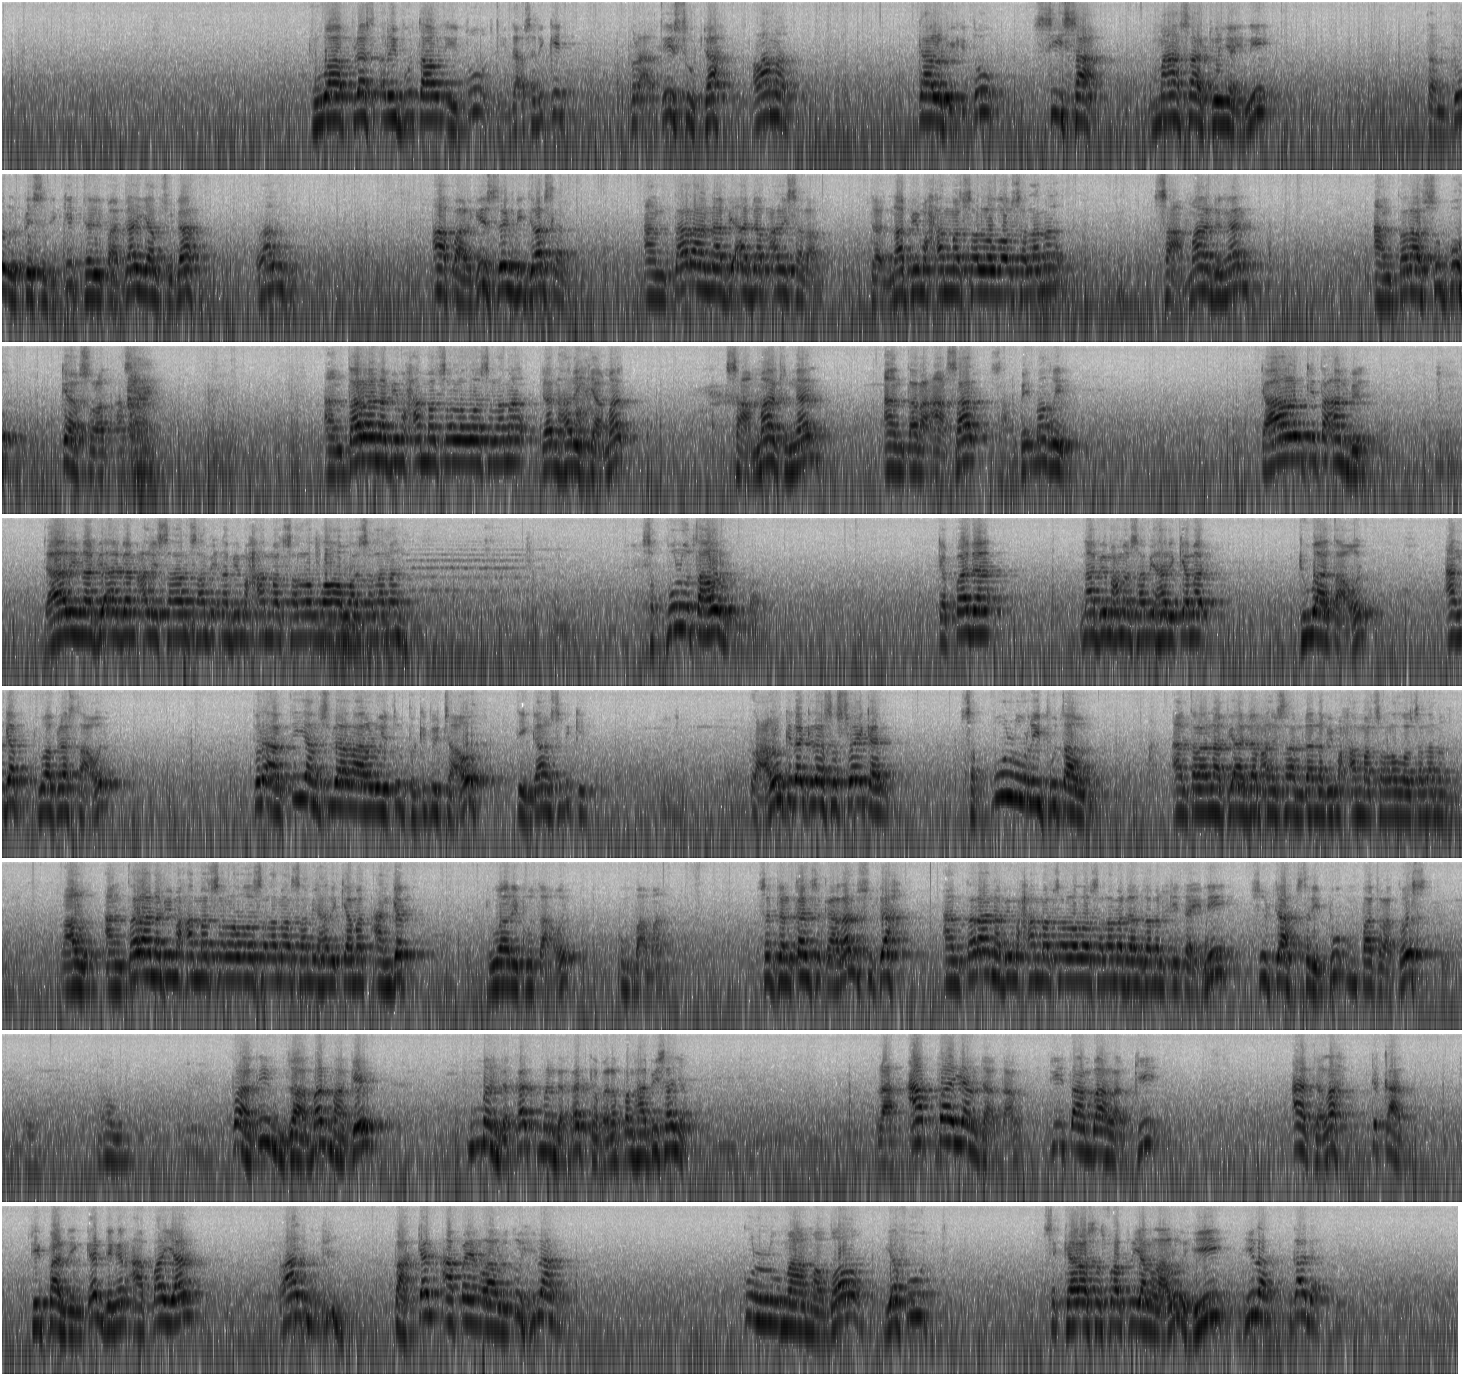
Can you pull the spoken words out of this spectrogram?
12.000 tahun itu tidak sedikit berarti sudah lama kalau begitu sisa masa dunia ini tentu lebih sedikit daripada yang sudah lalu. Apalagi sering dijelaskan antara Nabi Adam alaihissalam dan Nabi Muhammad alaihi sama dengan antara subuh ke sholat asar. Antara Nabi Muhammad alaihi dan hari kiamat sama dengan antara asar sampai maghrib. Kalau kita ambil dari Nabi Adam alaihissalam sampai Nabi Muhammad wasallam 10 tahun kepada Nabi Muhammad sampai hari kiamat 2 tahun anggap 12 tahun berarti yang sudah lalu itu begitu jauh tinggal sedikit lalu kita kita sesuaikan 10 ribu tahun antara Nabi Adam alaihissalam dan Nabi Muhammad wasallam Lalu antara Nabi Muhammad SAW sampai hari kiamat anggap 2000 tahun umpama. Sedangkan sekarang sudah antara Nabi Muhammad SAW dan zaman kita ini sudah 1400 tahun. Berarti zaman makin mendekat-mendekat kepada penghabisannya. Lah apa yang datang ditambah lagi adalah dekat dibandingkan dengan apa yang lalu. Bahkan apa yang lalu itu hilang. Kullu ma yafut. Segala sesuatu yang lalu hi, hilang, enggak ada.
